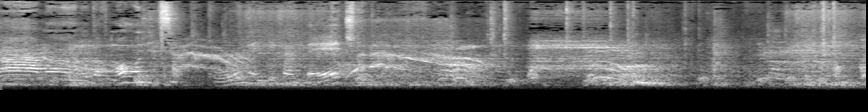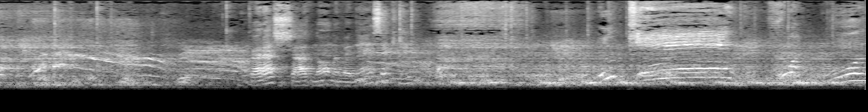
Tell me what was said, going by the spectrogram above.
Ah, mano, eu tava mó longe desse ator, ele patético. Cara é chato, não, não vai ganhar esse aqui. O quê? Boa, boa.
